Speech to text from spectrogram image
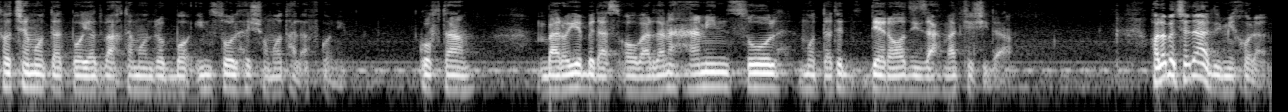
تا چه مدت باید وقتمان را با این صلح شما تلف کنیم؟ گفتم. برای به دست آوردن همین صلح مدت درازی زحمت کشیدم حالا به چه دردی می‌خورد؟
